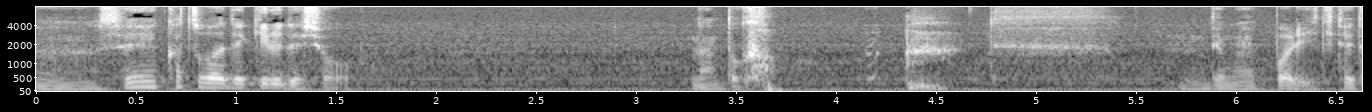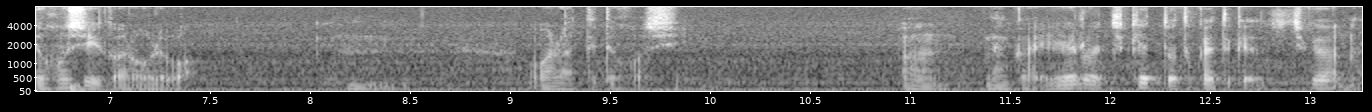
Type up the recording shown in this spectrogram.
うん生活はできるでしょう。なんとか。でもやっぱり生きててほしいから俺は、うん、笑っててほしい。うん。なんかいろいろチケットとか言ったけど違うな。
